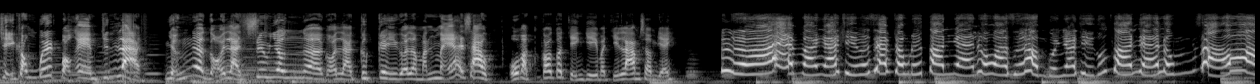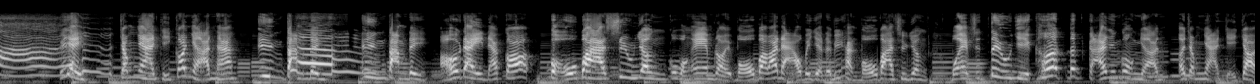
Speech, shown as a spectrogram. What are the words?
Chị không biết bọn em chính là những ờ, gọi là siêu nhân ờ, gọi là cực kỳ gọi là mạnh mẽ hay sao? Ủa mà có có chuyện gì mà chị Lam sờm vậy? Em vào nhà chị mà xem trong đấy toàn nhện không à. Dưới hầm của nhà chị cũng toàn nhện không sao à. Cái gì? Trong nhà chị có nhện hả? Yên tâm đi Yên tâm đi. Ở đây đã có bộ ba siêu nhân của bọn em rồi. Bộ ba bá đạo bây giờ đã biến thành bộ ba siêu nhân. Bọn em sẽ tiêu diệt hết tất cả những con nhện ở trong nhà chị cho.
